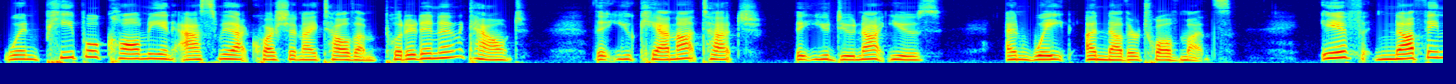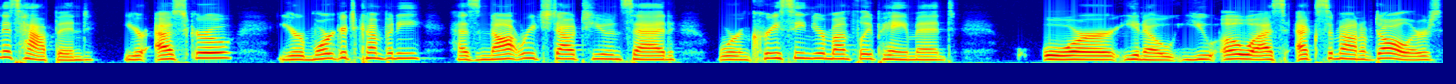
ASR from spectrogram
When people call me and ask me that question, I tell them, put it in an account that you cannot touch, that you do not use, and wait another 12 months. If nothing has happened, your escrow, your mortgage company has not reached out to you and said, we're increasing your monthly payment or, you know, you owe us X amount of dollars,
